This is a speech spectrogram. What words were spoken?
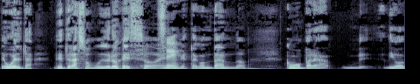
de vuelta, de trazo muy grueso en lo que está contando, como para, digo,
